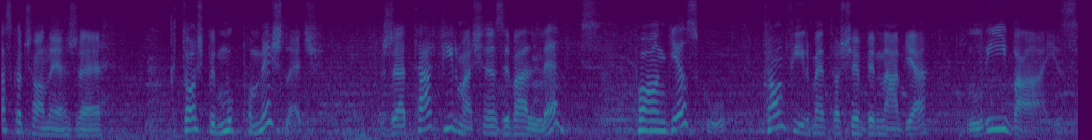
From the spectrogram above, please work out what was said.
zaskoczony, że ktoś by mógł pomyśleć, że ta firma się nazywa Levi's. Po angielsku tą firmę to się wymawia Levi's.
